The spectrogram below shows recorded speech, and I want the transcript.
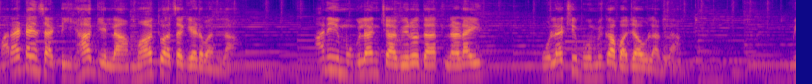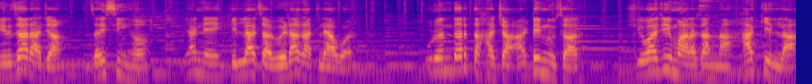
मराठ्यांसाठी हा किल्ला महत्त्वाचा गेट बनला आणि मुघलांच्या विरोधात लढाईत मोलाची भूमिका बजावू लागला. मिर्झा राजा जयसिंह याने किल्ल्याचा वेढा घातल्यावर पुरंदर तहाच्या अटीनुसार शिवाजी महाराजांना हा किल्ला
